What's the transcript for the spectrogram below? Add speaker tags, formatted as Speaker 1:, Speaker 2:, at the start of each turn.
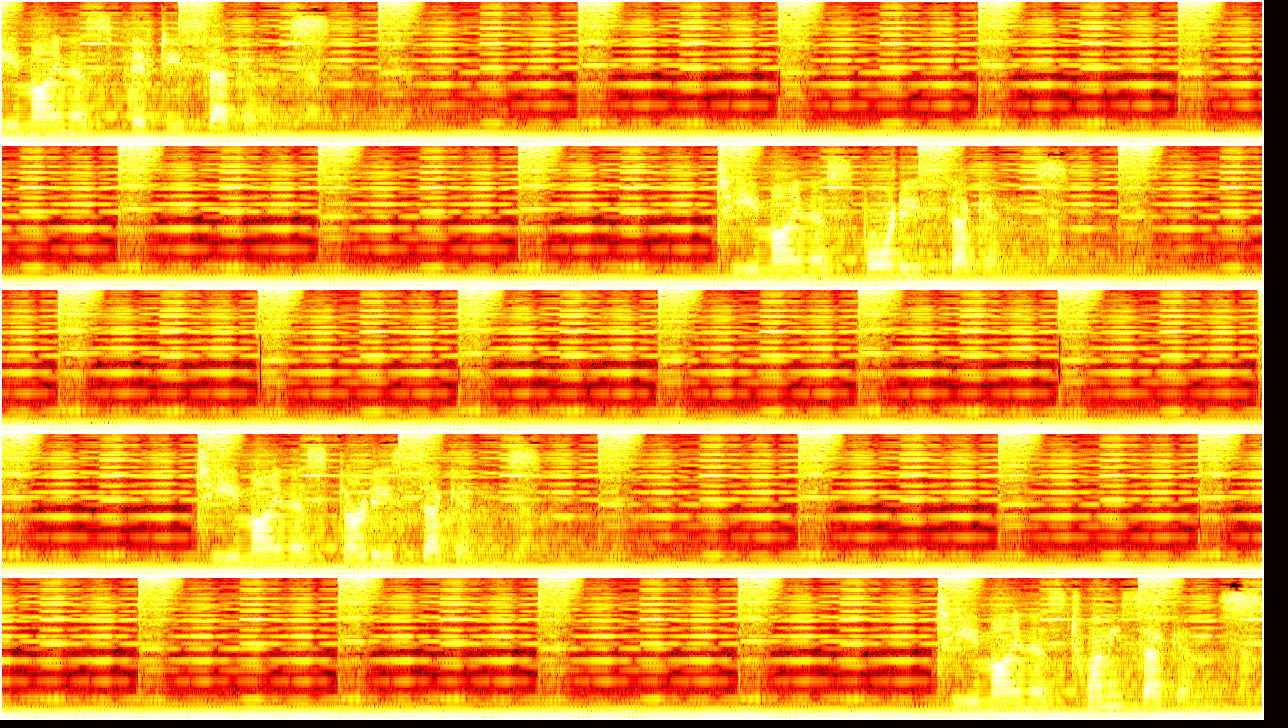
Speaker 1: T minus 50 seconds. T minus 40 seconds. T minus 30 seconds. T minus 20 seconds.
